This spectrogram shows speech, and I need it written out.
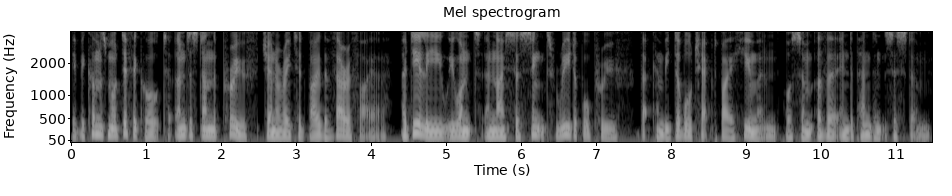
it becomes more difficult to understand the proof generated by the verifier. Ideally, we want a nice, succinct, readable proof that can be double checked by a human or some other independent system.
